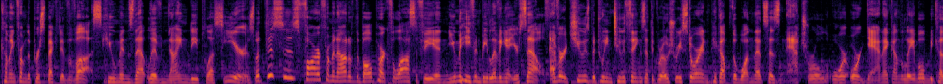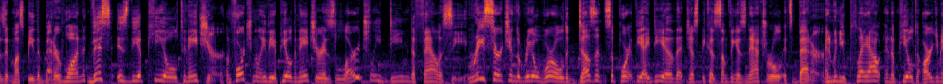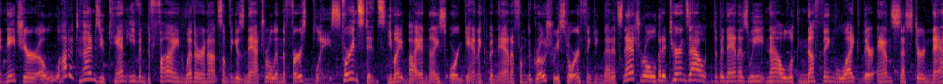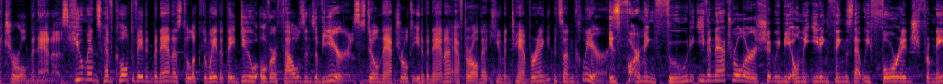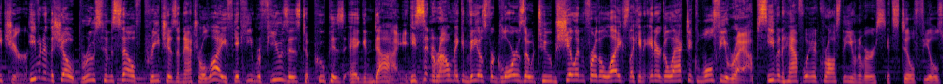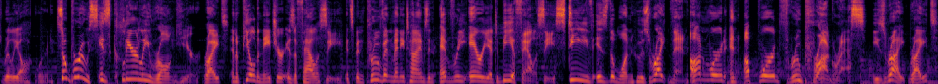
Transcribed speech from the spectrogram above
coming from the perspective of us, humans that live 90 plus years, but this is far from an out of the ballpark philosophy, and you may even be living it yourself. Ever choose between two things at the grocery store and pick up the one that says natural or organic on the label because it must be the better one? This is the appeal to nature. Unfortunately, the appeal to nature is largely deemed a fallacy. Research in the real world doesn't support the idea that just because something is natural, it's better. And when you play out an appeal to argument nature, a lot of times you can't even define whether or not something is natural in the first place. For instance, you might buy a nice organic banana from the grocery store thinking that it's natural, but it turns out the bananas we eat now look nothing like their ancestor natural bananas. Humans have cultivated bananas to look the way that they do over thousands of years. Still natural to eat a banana after all that human tampering? It's unclear. Is farming food even natural, or should we be only eating things that we forage from nature? Even in the show, Bruce himself preaches a natural natural life, yet he refuses to poop his egg and die. He's sitting around making videos for GlorzoTube, shilling for the likes like an intergalactic Wolfie raps. Even halfway across the universe, it still feels really awkward. So Bruce is clearly wrong here, right? An appeal to nature is a fallacy. It's been proven many times in every area to be a fallacy. Steve is the one who's right then. Onward and upward through progress. He's right, right?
